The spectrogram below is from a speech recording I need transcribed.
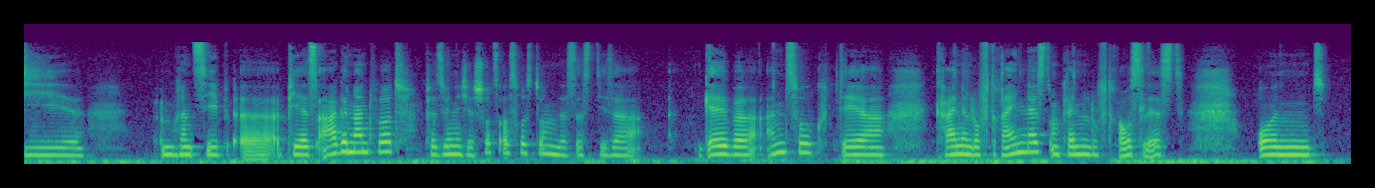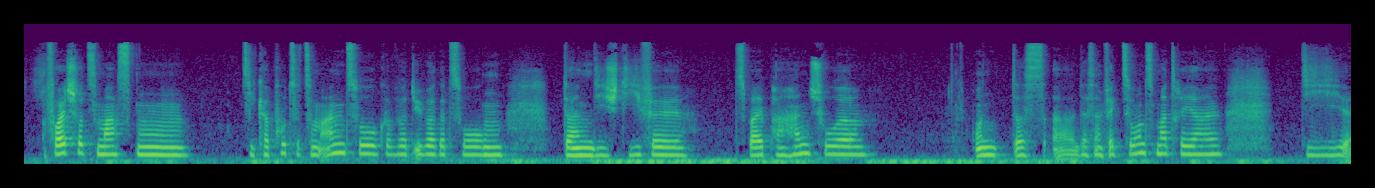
die im Prinzip äh, PSA genannt wird, persönliche Schutzausrüstung. Das ist dieser gelbe Anzug, der keine Luft reinlässt und keine Luft rauslässt. Und Vollschutzmasken, die Kapuze zum Anzug wird übergezogen, dann die Stiefel zwei Paar Handschuhe und das äh, Desinfektionsmaterial. Die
